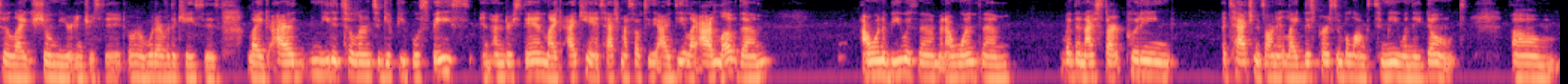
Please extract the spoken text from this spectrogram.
to like show me you're interested, or whatever the case is. Like I needed to learn to give people space and understand. Like I can't attach myself to the idea. Like I love them, I want to be with them, and I want them, but then I start putting attachments on it like this person belongs to me when they don't um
